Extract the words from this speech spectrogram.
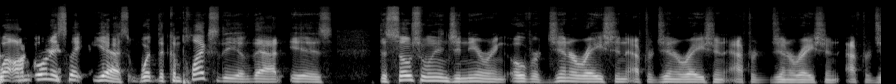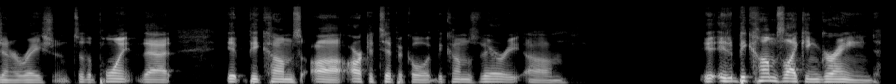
well, I'm going to say yes. What the complexity of that is the social engineering over generation after generation after generation after generation to the point that it becomes uh, archetypical. It becomes very um, it, it becomes like ingrained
